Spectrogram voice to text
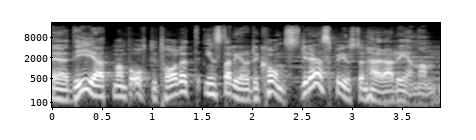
eh, det är att man på 80-talet installerade konstgräs på just den här arenan.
